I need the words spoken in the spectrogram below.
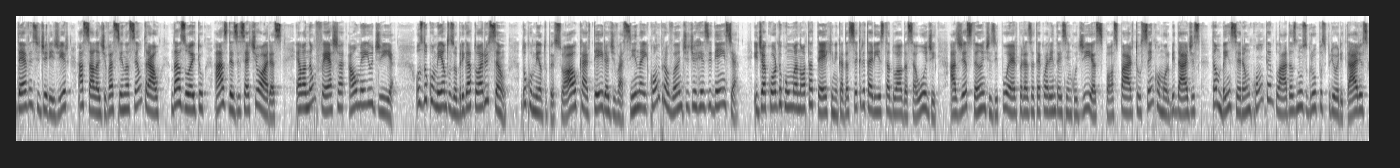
devem se dirigir à sala de vacina central das 8 às 17 horas. Ela não fecha ao meio-dia. Os documentos obrigatórios são documento pessoal, carteira de vacina e comprovante de residência. E de acordo com uma nota técnica da Secretaria Estadual da Saúde, as gestantes e puérperas até 45 dias pós-parto sem comorbidades também serão contempladas nos grupos prioritários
